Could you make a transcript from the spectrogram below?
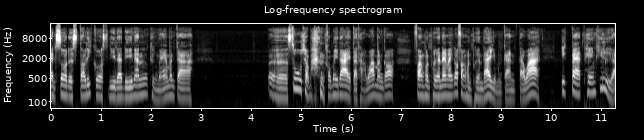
and so the story goes ดีดาดีนั้นถึงแม้มันจะสู้ชาวบ้านเขาไม่ได้ แต่ถามว่ามันก็ฟังเพลินๆได้ไหมก็ฟังเพลินๆได้อยู่เหมือนกัน แต่ว่าอีก 8 เพลงที่เหลือ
